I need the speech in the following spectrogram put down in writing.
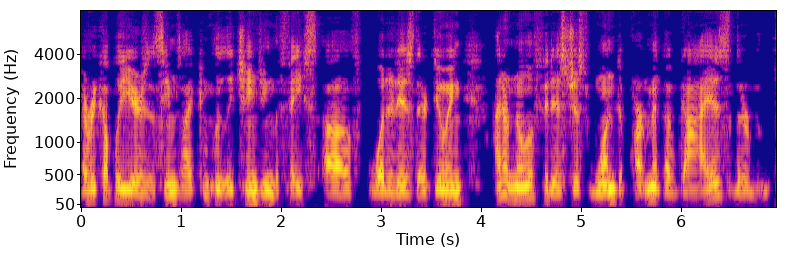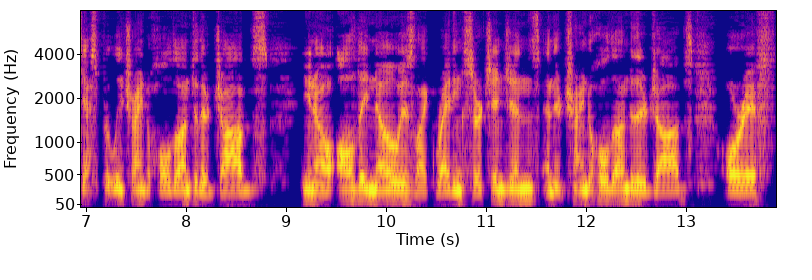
every couple of years it seems like completely changing the face of what it is they're doing. I don't know if it is just one department of guys that are desperately trying to hold on to their jobs. You know, all they know is like writing search engines and they're trying to hold on to their jobs, or if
